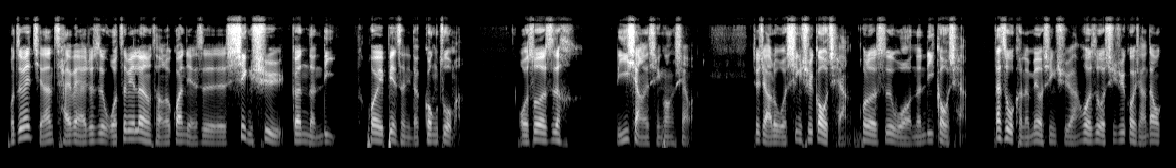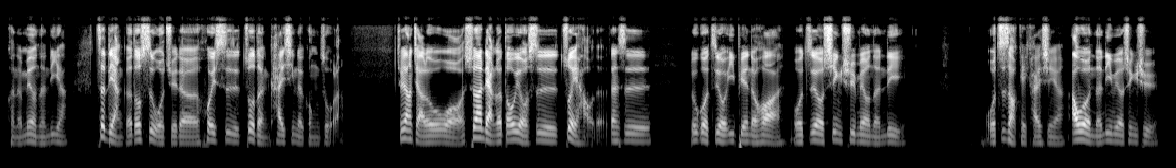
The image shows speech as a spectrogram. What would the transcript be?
我这边简单采访一下，就是我这边认同的观点是兴趣跟能力，会变成你的工作嘛。我说的是理想的情况下嘛，就假如我兴趣够强，或者是我能力够强，但是我可能没有兴趣啊，或者是我兴趣够强，但我可能没有能力啊，这两个都是我觉得会是做的很开心的工作啦。就像假如我虽然两个都有是最好的，但是如果只有一边的话，我只有兴趣没有能力，我至少可以开心啊，啊我有能力没有兴趣，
